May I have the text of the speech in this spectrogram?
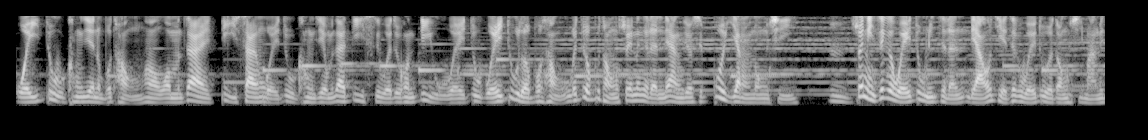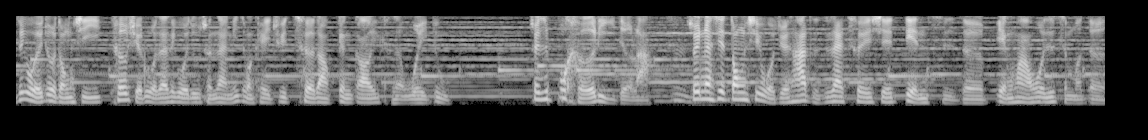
维度空间的不同哈，我们在第三维度空间，我们在第四维度空第五维度维度的不同，维度的不同，所以那个能量就是不一样的东西。嗯所以你这个维度，你只能了解这个维度的东西嘛？你这个维度的东西，科学如果在这个维度存在，你怎么可以去测到更高一可能维度？所以是不合理的啦。嗯，所以那些东西，我觉得它只是在测一些电子的变化或者是什么的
